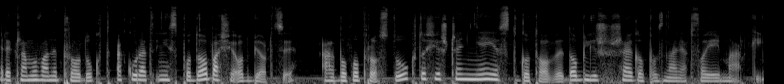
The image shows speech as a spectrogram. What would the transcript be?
Reklamowany produkt akurat nie spodoba się odbiorcy, albo po prostu ktoś jeszcze nie jest gotowy do bliższego poznania Twojej marki.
